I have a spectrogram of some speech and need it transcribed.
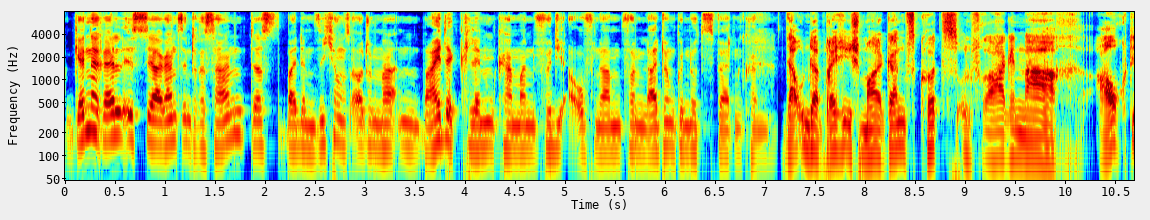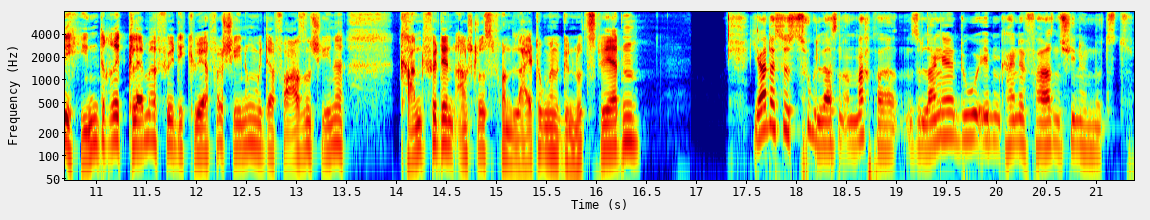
generell ist ja ganz interessant, dass bei dem Sicherungsautomaten beide Klemmkammern für die Aufnahmen von Leitung genutzt werden können. Da unterbreche ich mal ganz kurz und frage nach. Auch die hintere Klemme für die Querverschienung mit der Phasenschiene kann für den Anschluss von Leitungen genutzt werden? Ja, das ist zugelassen und machbar, solange du eben keine Phasenschiene nutzt.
